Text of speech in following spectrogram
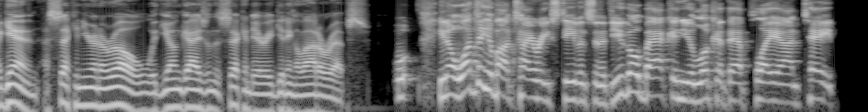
again a second year in a row with young guys in the secondary getting a lot of reps. Well, you know one thing about Tyrique Stevenson, if you go back and you look at that play on tape.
